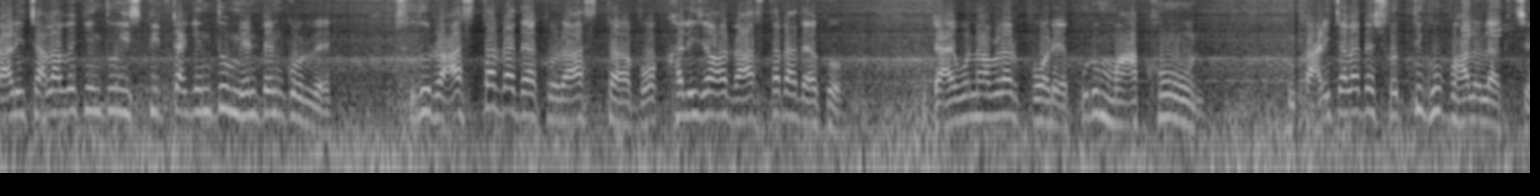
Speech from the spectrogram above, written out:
গাড়ি চালাবে কিন্তু স্পিডটা কিন্তু মেনটেন করবে। শুধু রাস্তাটা দেখো, রাস্তা, বকখালি যাওয়ার রাস্তাটা দেখো। ডায়মন্ড হাবড়ার পরে পুরো মাখন। গাড়ি চালাতে সত্যি খুব ভালো লাগছে।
